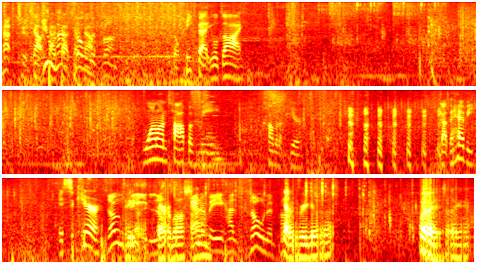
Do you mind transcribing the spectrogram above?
captured. Shout, you shout, have shout, shout, zone shout. advantage. Don't peek that, you'll die. One on top of me, coming up here. Got the heavy. It's secure. Zone B got a lost. sign. Enemy has zone You gotta advantage. agree with that. Wait a second.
